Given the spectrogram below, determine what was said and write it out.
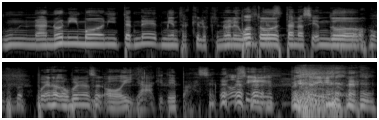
un anónimo en internet, mientras que los que no les gustó están haciendo. pueden, pueden hacer. Oye, ya, ¿qué te pasa? no sí está bien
